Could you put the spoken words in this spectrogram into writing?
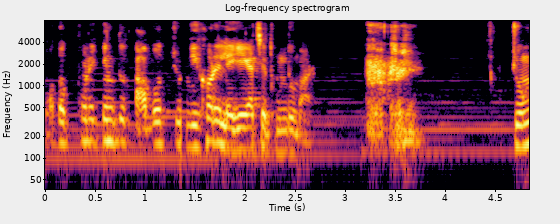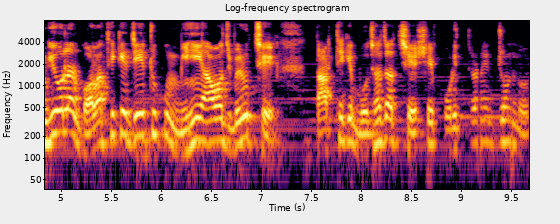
ততক্ষণে কিন্তু তাবৎ চুঙ্গি ঘরে লেগে গেছে ধুন্দুমার। চুঙ্গিওয়ালার গলা থেকে যেটুকু মিহি আওয়াজ বেরোচ্ছে, তার থেকে বোঝা যাচ্ছে সে পরিত্রাণের জন্য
